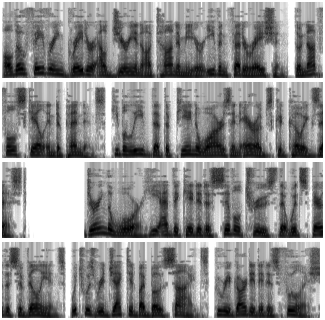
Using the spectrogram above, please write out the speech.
Although favoring greater Algerian autonomy or even federation, though not full-scale independence, he believed that the Pieds Noirs and Arabs could coexist. During the war he advocated a civil truce that would spare the civilians, which was rejected by both sides, who regarded it as foolish.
